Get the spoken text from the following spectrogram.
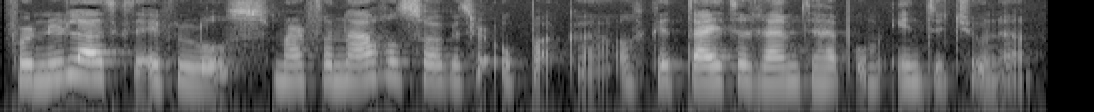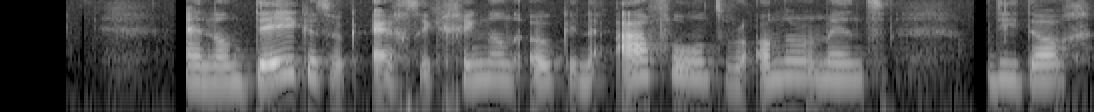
Voor nu laat ik het even los, maar vanavond zal ik het weer oppakken als ik de tijd en ruimte heb om in te tunen. En dan deed ik het ook echt. Ik ging dan ook in de avond of een ander moment die dag,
